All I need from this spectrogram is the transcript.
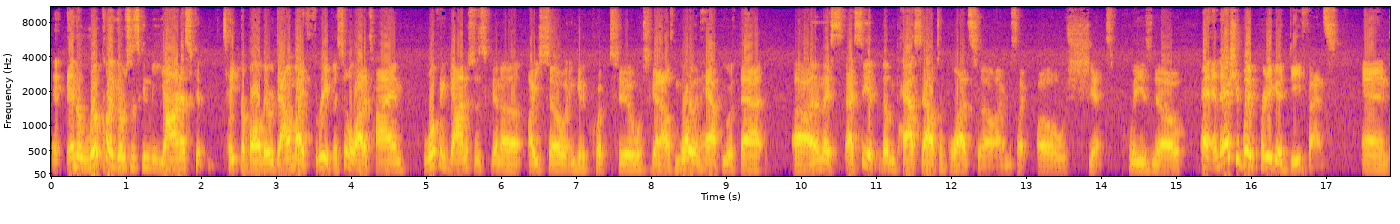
And it looked like it was just going to be Giannis take the ball. They were down by three, but still a lot of time. Look like Giannis was going to ISO and get a quick two, which again, I was more than happy with that. Uh, and they, I see it, them pass out to Bledsoe, and I'm just like, oh shit, please no. And, and they actually played pretty good defense. And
